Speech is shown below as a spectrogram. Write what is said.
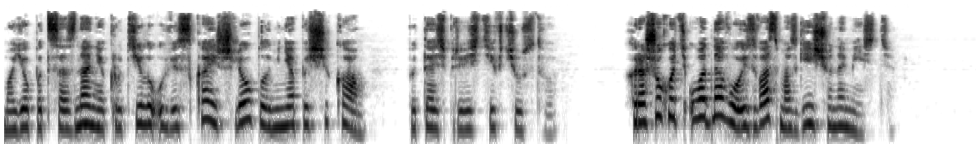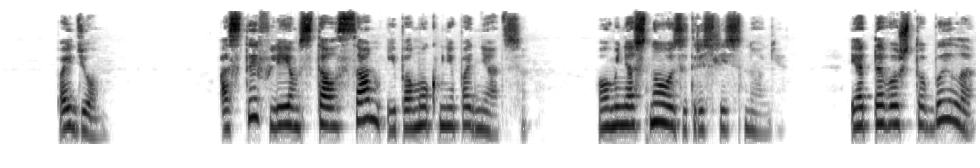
Мое подсознание крутило у виска и шлепало меня по щекам, пытаясь привести в чувство. Хорошо, хоть у одного из вас мозги еще на месте. Пойдем. Остыв, Лием встал сам и помог мне подняться, а у меня снова затряслись ноги. И от того, что было,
